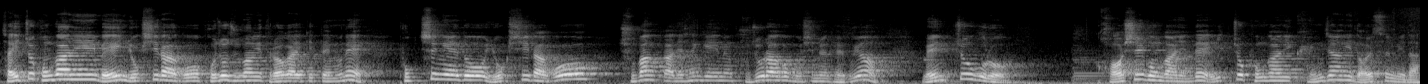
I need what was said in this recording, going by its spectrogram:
자, 이쪽 공간이 메인 욕실하고 보조 주방이 들어가 있기 때문에 복층에도 욕실하고 주방까지 생기는 구조라고 보시면 되고요. 왼쪽으로 거실 공간인데 이쪽 공간이 굉장히 넓습니다.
